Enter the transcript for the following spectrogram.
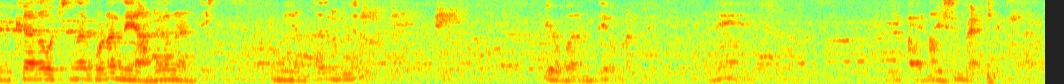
అధికారం వచ్చినా కూడా నేను అడగనండి. మీ అంతా మీరు ఇవ్వాలంటే ఇవ్వండి. అని ఈ కండిషన్ పెట్టలేదు సార్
